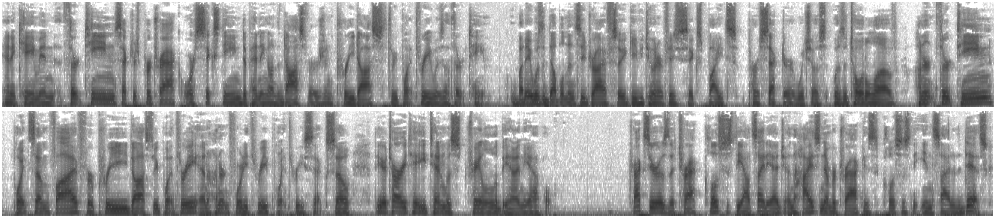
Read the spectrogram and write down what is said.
and it came in 13 sectors per track or 16 depending on the DOS version. Pre-DOS 3.3 was a 13. But it was a double density drive, so it gave you 256 bytes per sector, which was, was a total of 113.75 for pre-DOS 3.3 and 143.36. So the Atari 810 was trailing a little behind the Apple. Track 0 is the track closest to the outside edge, and the highest number track is closest to the inside of the disk.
